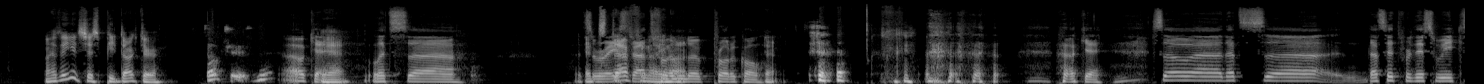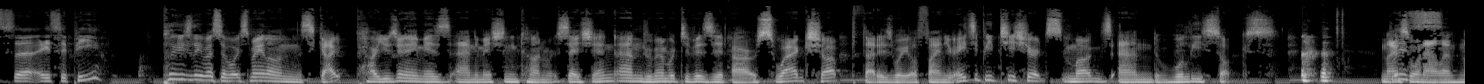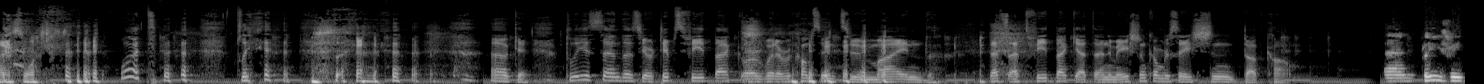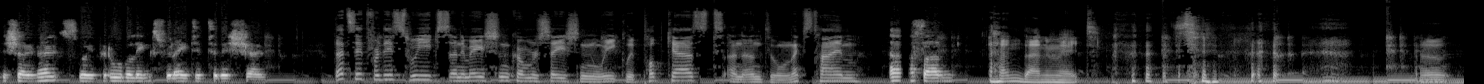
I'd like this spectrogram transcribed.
I think it's just Pete Docter. Docter, isn't it? Okay, Yeah. let's uh, let's It's erase that from not- the protocol. Yeah. okay, so uh, that's uh, that's it for this week's uh, ACP. Please leave us a voicemail on Skype. Our username is Animation Conversation. And remember to visit our swag shop. That is where you'll find your ACP t shirts, mugs, and woolly socks. nice Please. one, Alan. Nice one. What? Please. okay. Please send us your tips, feedback, or whatever comes into mind. That's at feedback at animationconversation.com. And please read the show notes where we put all the links related to this show. That's it for this week's Animation Conversation Weekly podcast. And until next time, Have fun. and animate. Uh,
